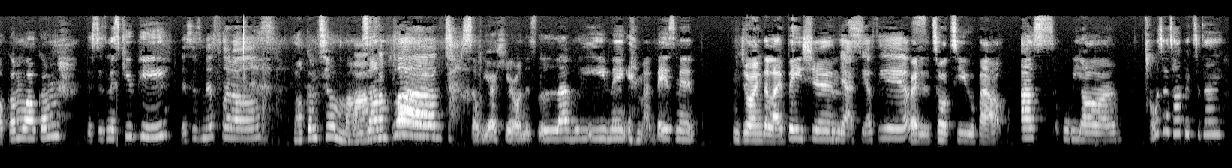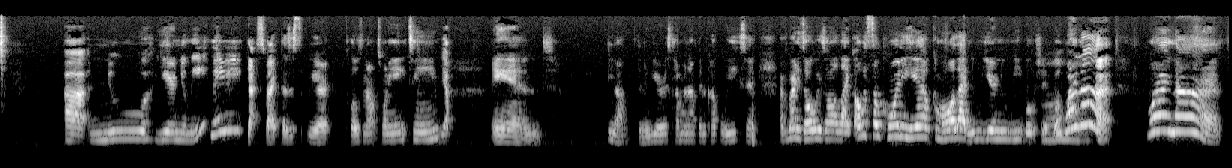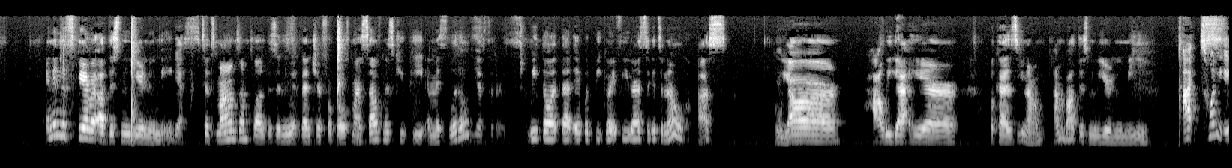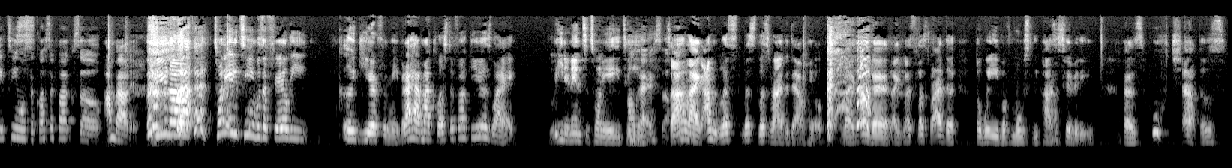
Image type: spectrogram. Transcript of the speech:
welcome. Welcome. This is Miss QP. This is Miss Little. Welcome to Moms, Moms Unplugged. Unplugged. So we are here on this lovely evening in my basement, enjoying the libations. Yes, yes, yes. Ready to talk to you about us, who we are. Oh, what's our topic today? Uh, new year, new me, maybe. Yes, right, because we are closing out 2018. Yep. and you know the new year is coming up in a couple weeks and everybody's always all like oh it's so corny here come on all that new year new me bullshit but why Mhm. not why not and in the spirit of this new year new me Yes. since moms unplugged is a new adventure for both myself miss qp and miss little Yes, it is. we thought that it would be great for you guys to get to know us, who we are, how we got here, because you know I'm about this new year, new me. I 2018 was the clusterfuck, so I'm about it. You know, 2018 was a fairly good year for me, but I had my clusterfuck years like leading into 2018. okay, so, So I'm like, I'm let's let's let's ride the downhill. Like I'm good. Like let's let's ride the the wave of mostly positivity. Cause whew, child, those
